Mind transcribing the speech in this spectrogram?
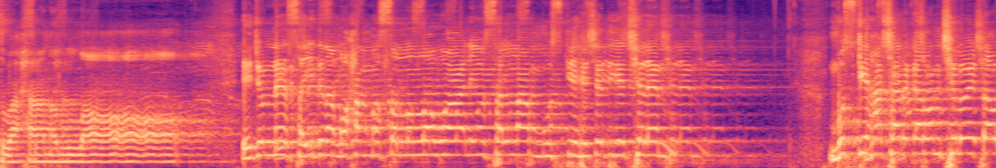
সুবহানাল্লাহ। এই জন্য সাইদিনা মোহাম্মদ সাল্লাল্লাহু আলাইহি সাল্লাম মুস্কি হেসে দিয়েছিলেন। মুস্কি হাসার কারণ ছিল এটাও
